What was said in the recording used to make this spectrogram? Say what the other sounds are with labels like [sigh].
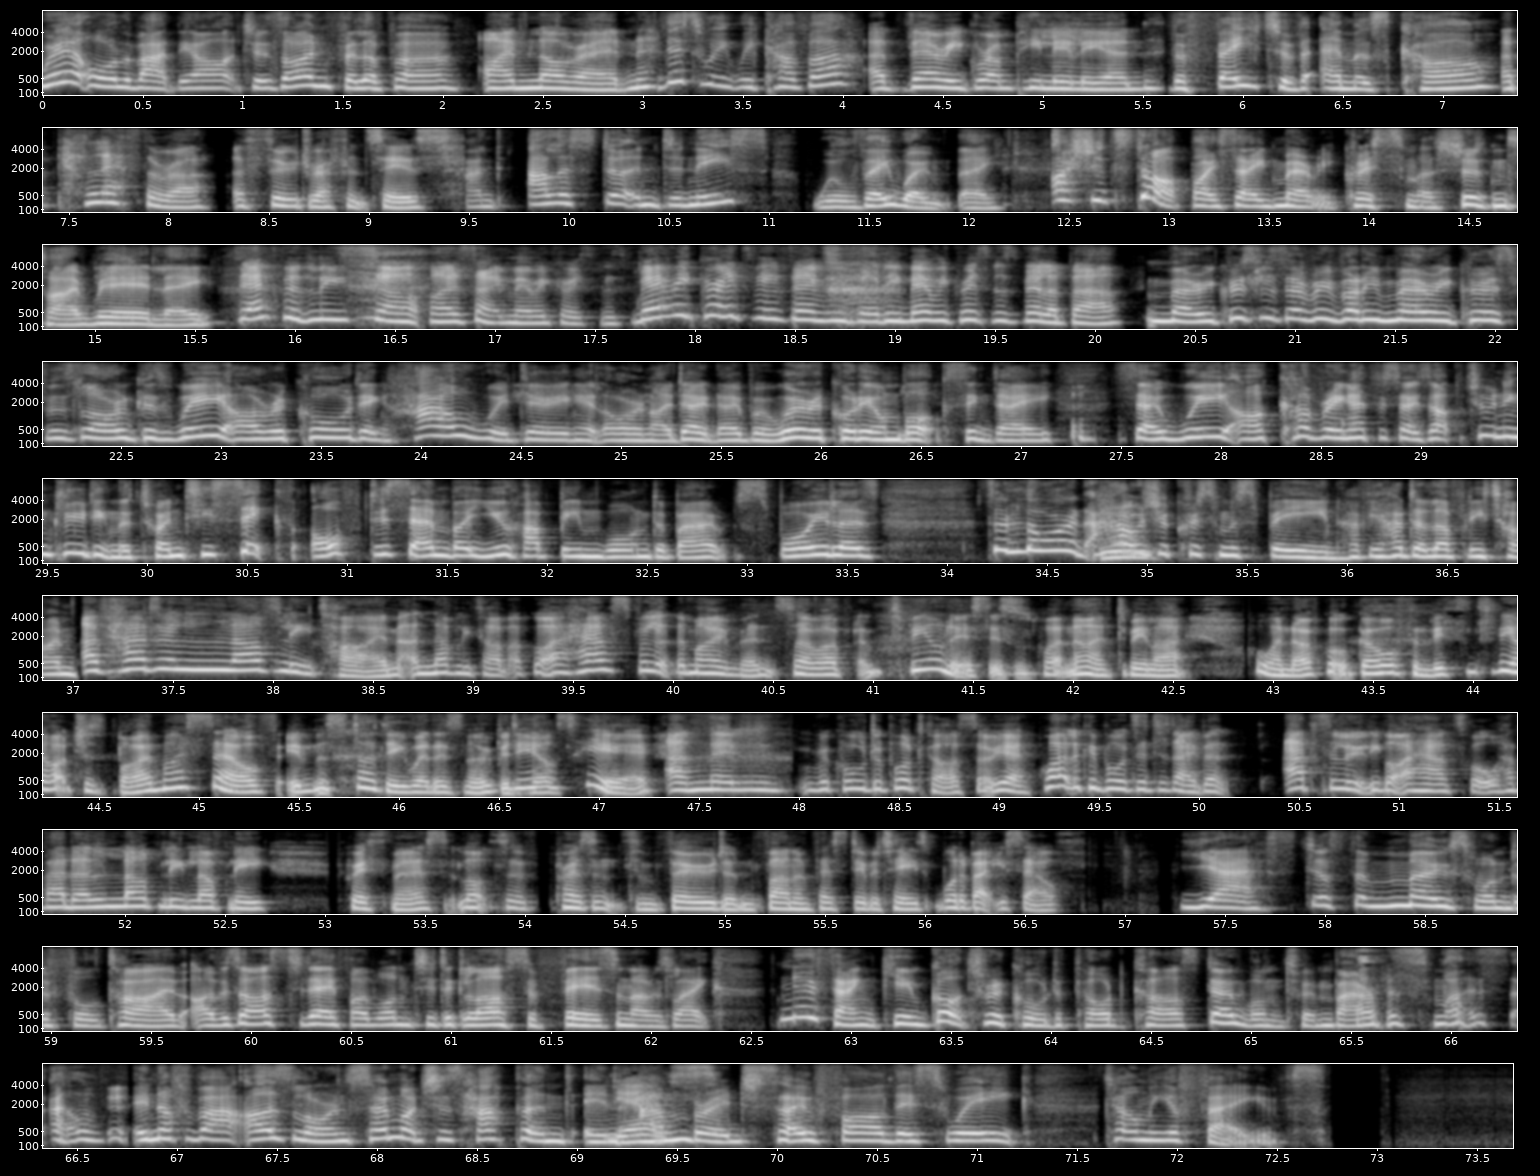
We're all about the Archers. I'm Philippa. I'm Lauren. This week we cover A very grumpy Lilian, the fate of Emma's car a plethora of food references. and Alistair and Denise. Will they, won't they? I should start by saying Merry Christmas, shouldn't I, really? Definitely start by saying Merry Christmas. Merry Christmas, everybody. Merry Christmas, Philippa. Merry Christmas, everybody. Merry Christmas, Lauren, because we are recording. How we're doing it, Lauren, I don't know, but we're recording on Boxing Day. So we are covering episodes up to and including the 26th of December. You have been warned about spoilers. So, Lauren, how's your Christmas been? Have you had a lovely time? I've had a lovely time, a lovely time. I've got a house full at the moment. So, I've, to be honest, this was quite nice to be like, oh, I know I've got to go off and listen to the Archers by myself in the study where there's nobody else here and then record a podcast. So, yeah, quite looking forward to today, but absolutely got a house full. Have had a lovely, lovely Christmas. Lots of presents and food and fun and festivities. What about yourself? Yes, just the most wonderful time. I was asked today if I wanted a glass of fizz, and I was like, no, thank you. Got to record a podcast. Don't want to embarrass [laughs] myself. Enough about us, Lauren. So much has happened in Yes. Ambridge so far this week. Tell me your faves.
